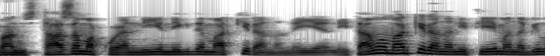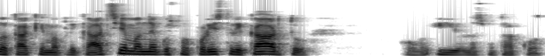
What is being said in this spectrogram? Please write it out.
van stazama koja nije nigde markirana, nije ni tamo markirana, niti je ima na bilo kakvim aplikacijama, nego smo koristili kartu i onda smo tako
